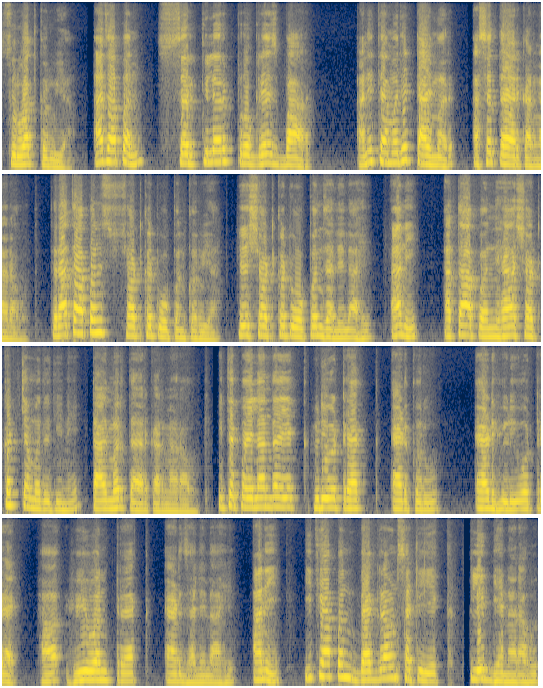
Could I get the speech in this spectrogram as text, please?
सुरुवात करूया. आज आपण सर्क्युलर प्रोग्रेस बार आणि त्यामध्ये टायमर असं तयार करणार आहोत. तर आता आपण शॉर्टकट ओपन करूया. हे शॉर्टकट ओपन झालेलं आहे आणि आता आपण ह्या शॉर्टकटच्या मदतीने टायमर तयार करणार आहोत. इथे पहिल्यांदा एक व्हिडिओ ट्रॅक ऍड करू. ऍड व्हिडिओ ट्रॅक हा व्ही वन ट्रॅक ऍड झालेला आहे. आणि इथे आपण बॅकग्राऊंडसाठी एक क्लिप घेणार आहोत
